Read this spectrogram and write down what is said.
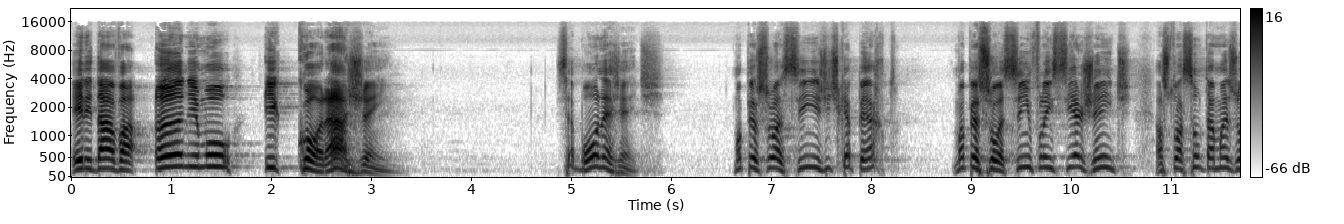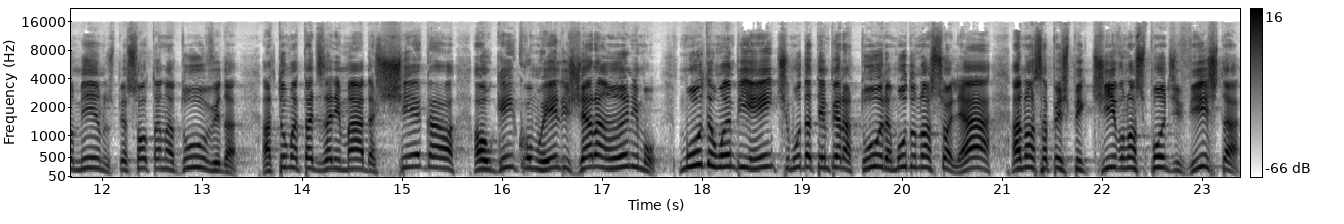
ele dava ânimo e coragem. Isso é bom, né, gente? Uma pessoa assim a gente quer perto. Uma pessoa assim influencia a gente a situação está mais ou menos, o pessoal está na dúvida, a turma está desanimada. Chega alguém como ele, gera ânimo, muda o ambiente, muda a temperatura, muda o nosso olhar, a nossa perspectiva, o nosso ponto de vista.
